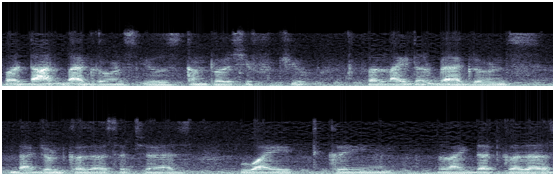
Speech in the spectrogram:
For dark backgrounds, use Ctrl Shift Q. For lighter backgrounds, background colors such as white, cream, like that colors,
